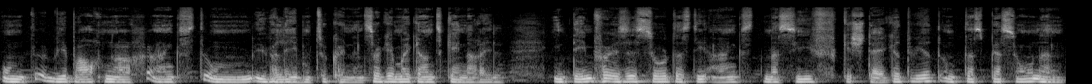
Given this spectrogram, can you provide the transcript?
Und wir brauchen auch Angst, um überleben zu können, sage ich mal ganz generell. In dem Fall ist es so, dass die Angst massiv gesteigert wird und dass Personen,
